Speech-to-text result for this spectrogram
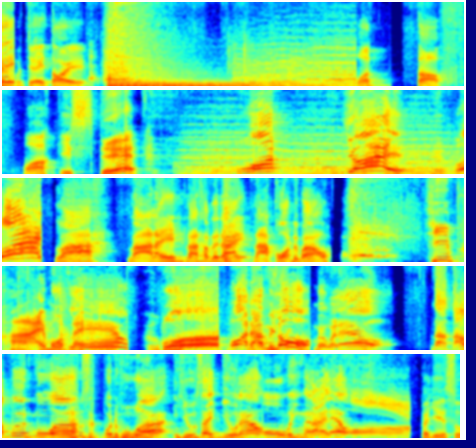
ยกูเจอไอ้ต่อย What the fuck is this What เย้ยโอ้ยลา ลาอะไร ลาทำอะไรได้ ลาก่อนหรือเปล่า ชีพหายหมดแล้ว โอ้โอ้อดามิโลไม่ไหวแล้ว หน้าตามืดมัว รู้สึกปวดหัว หิวใส่หิวแล้ว โอ้วิ่งไม่ได้แล้วอ๋อพระเยซู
